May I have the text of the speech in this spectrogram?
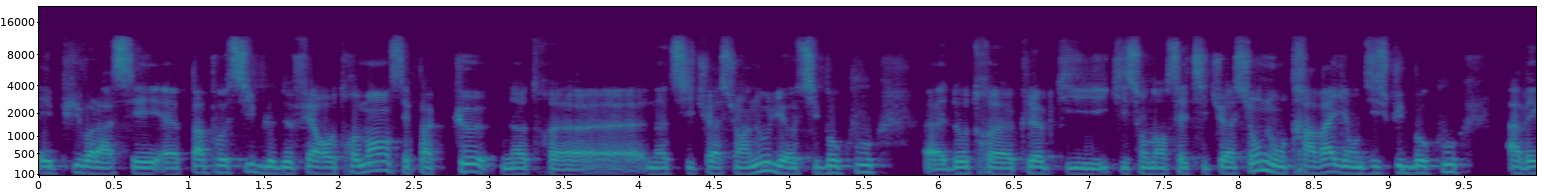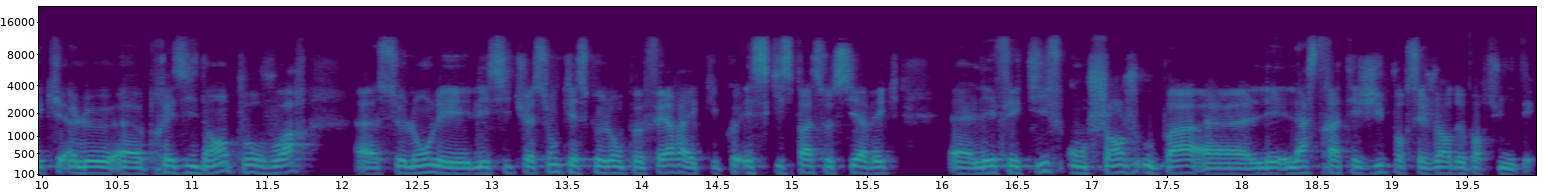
et puis voilà, c'est pas possible de faire autrement. C'est pas que notre notre situation à nous. Il y a aussi beaucoup d'autres clubs qui, qui sont dans cette situation. Nous, on travaille on discute beaucoup avec le président pour voir selon les, les situations qu'est-ce que l'on peut faire et, et, ce qui se passe aussi avec l'effectif. On change ou pas les, la stratégie pour ces joueurs d'opportunité.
